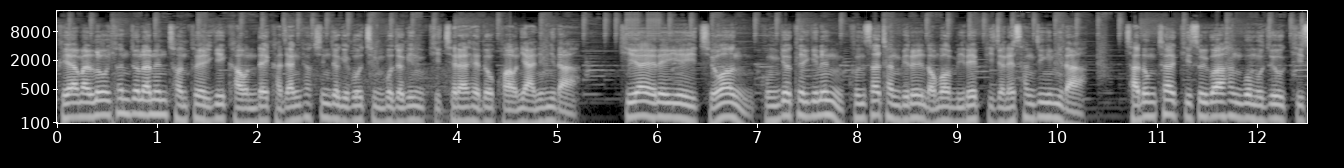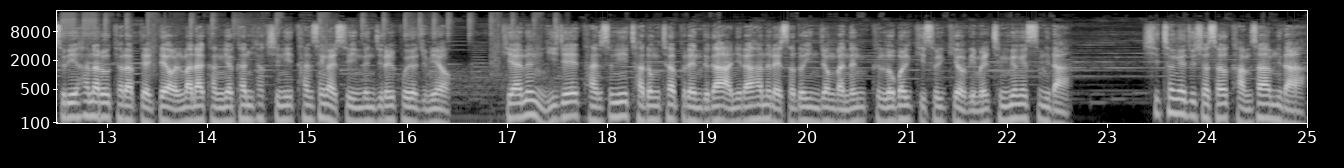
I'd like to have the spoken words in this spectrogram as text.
그야말로 현존하는 전투 헬기 가운데 가장 혁신적이고 진보적인 기체라 해도 과언이 아닙니다. 기아 LAH1 공격 헬기는 군사 장비를 넘어 미래 비전의 상징입니다. 자동차 기술과 항공우주 기술이 하나로 결합될 때 얼마나 강력한 혁신이 탄생할 수 있는지를 보여주며 기아는 이제 단순히 자동차 브랜드가 아니라 하늘에서도 인정받는 글로벌 기술 기업임을 증명했습니다. 시청해주셔서 감사합니다.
